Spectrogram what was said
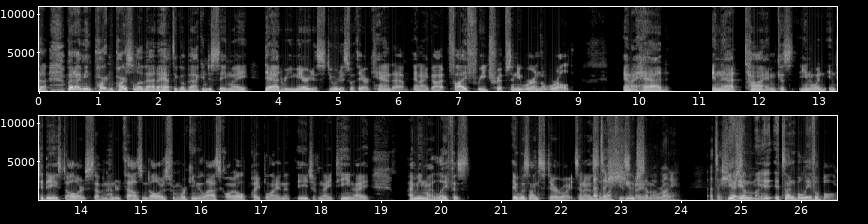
uh, but I mean, part and parcel of that, I have to go back and just say my dad remarried a stewardess with Air Canada, and I got five free trips anywhere in the world. And I had in that time, because, you know, in, in today's dollars, $700,000 from working the Alaska oil pipeline at the age of 19, I, I mean, my life is, it was on steroids and I was That's the a luckiest huge guy sum in the of world. money. That's a huge yeah, sum of money. it- it's unbelievable.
